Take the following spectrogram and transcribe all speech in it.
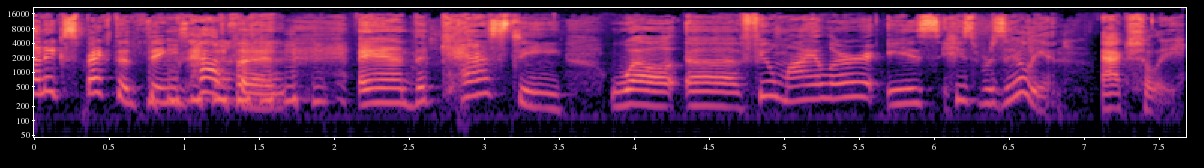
unexpected things happen. and the casting. Well, uh, Phil Myler is he's Brazilian actually.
